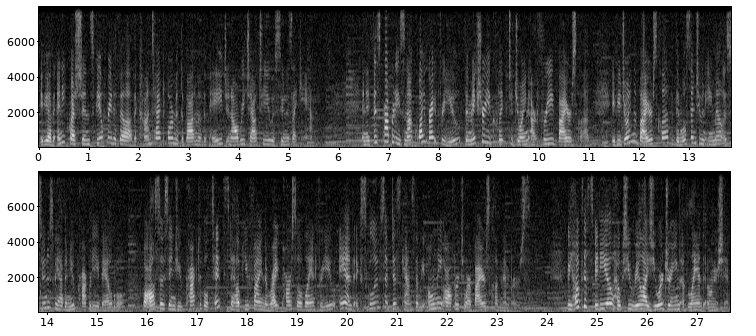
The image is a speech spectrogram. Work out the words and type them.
If you have any questions, feel free to fill out the contact form at the bottom of the page and I'll reach out to you as soon as I can. And if this property is not quite right for you, then make sure you click to join our free Buyers Club. If you join the Buyers Club, then we'll send you an email as soon as we have a new property available. We'll also send you practical tips to help you find the right parcel of land for you and exclusive discounts that we only offer to our Buyers Club members. We hope this video helps you realize your dream of land ownership.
